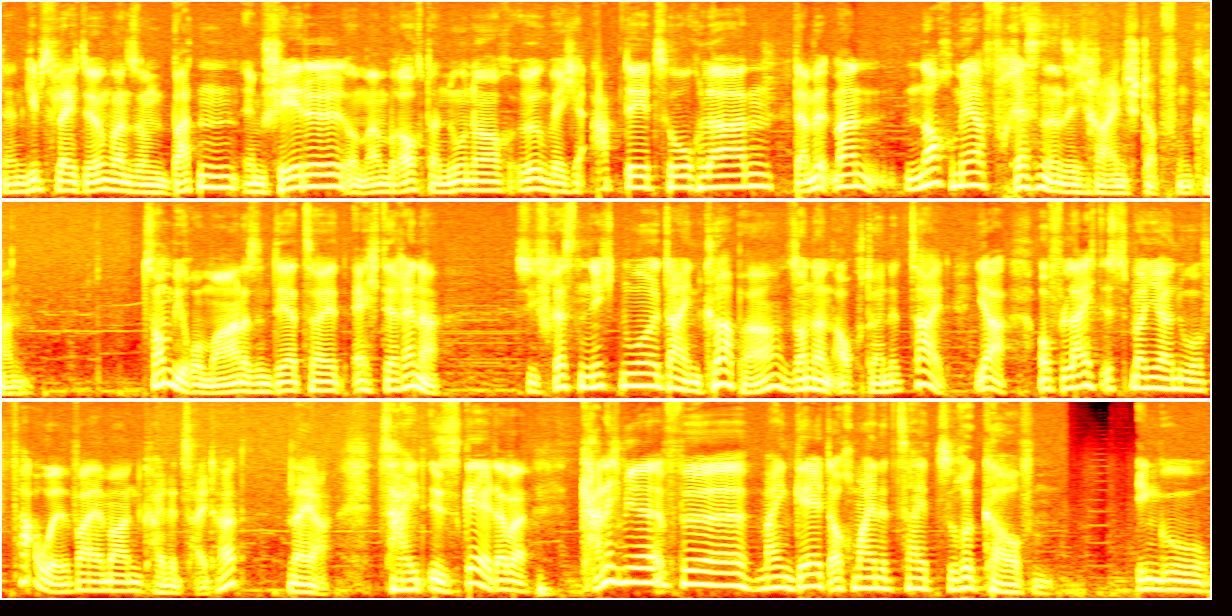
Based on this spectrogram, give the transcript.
dann gibt es vielleicht irgendwann so einen Button im Schädel und man braucht dann nur noch irgendwelche Updates hochladen, damit man noch mehr Fressen in sich reinstopfen kann. Zombie-Romane sind derzeit echte Renner. Sie fressen nicht nur deinen Körper, sondern auch deine Zeit. Ja, auf vielleicht ist man ja nur faul, weil man keine Zeit hat. Naja, Zeit ist Geld, aber kann ich mir für mein Geld auch meine Zeit zurückkaufen? Ingo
